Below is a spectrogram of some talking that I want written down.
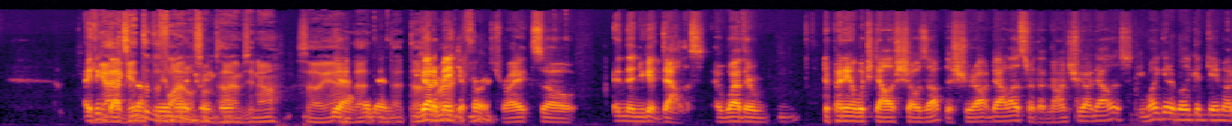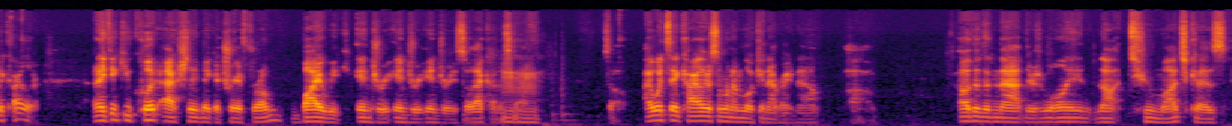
I think that's get to the finals sometimes, you know. So yeah, Yeah, that, that you got to make it first, right? So, and then you get Dallas, and whether depending on which Dallas shows up, the shootout Dallas or the non-shootout Dallas, you might get a really good game out of Kyler. And I think you could actually make a trade from him by week, injury, injury, injury, so that kind of stuff. Mhm. So I would say Kyler is someone I'm looking at right now. Other than that, there's really not too much because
